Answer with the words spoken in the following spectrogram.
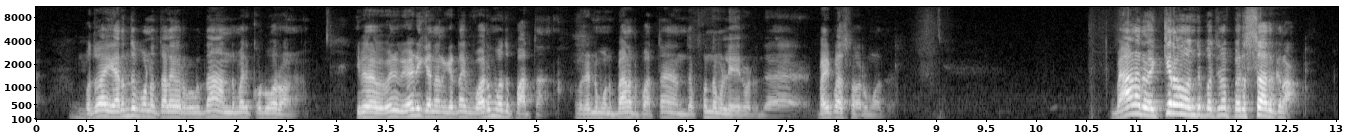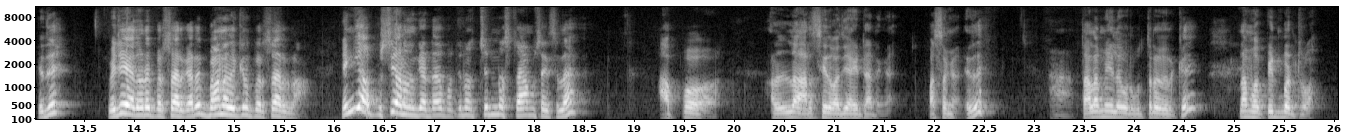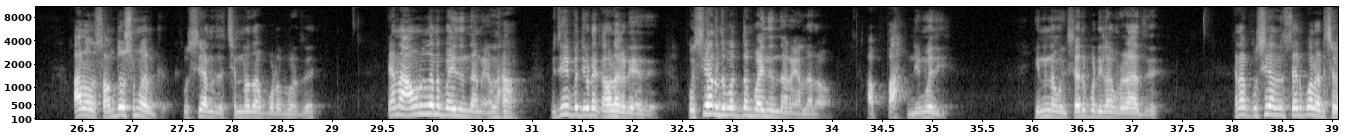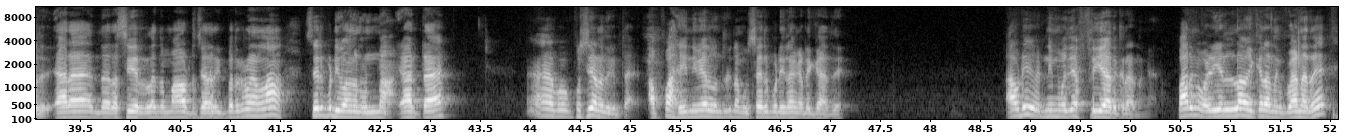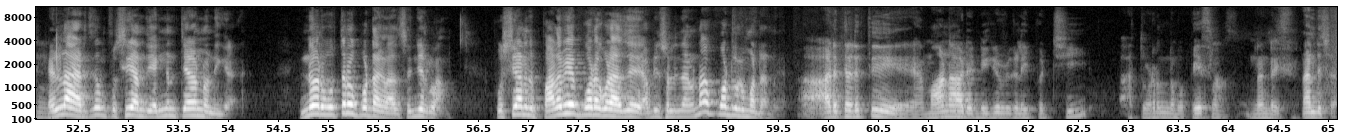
பொதுவாக இறந்து போன தலைவர்கள் தான் அந்த மாதிரி கொண்டு வருவாங்க. வே வேடிக்கை என்னன்னு கேட்டால் இப்போ வரும்போது பார்த்தேன். ஒரு ரெண்டு மூணு பேனர் பார்த்தேன். இந்த பூந்தமல்லி ரோடு இந்த பைபாஸில் வரும்போது. பேனர் வைக்கிறவன் வந்து பார்த்தீங்கன்னா பெருசாக இருக்கிறான். இது விஜய் அதோட பெருசாக இருக்காரு. பேனர் வைக்கிற பெருசாக இருக்கிறான். எங்கேயா புஷியானந்த் கேட்டால் பார்த்தீங்கன்னா சின்ன ஸ்டாம்ப் சைஸில் அப்போது நல்ல அரசியல்வாதி ஆயிட்டானுங்க. பசங்க. இது தலைமையில் ஒரு உத்தரவு இருக்குது நம்ம பின்பற்றுவோம் அதில் ஒரு சந்தோஷமாக இருக்குது புஷியானது சின்னதாக போடும்போது. ஏன்னா அவனுக்கு தானே பயந்துருந்தானுங்க எல்லாம். விஜய் பற்றி கூட கவலை கிடையாது. புஷியானதை பற்றி தான் பயந்துருந்தானுங்க எல்லாரும். அப்பா நிம்மதி. இனி நமக்கு செருப்படிலாம் விழாது. ஏன்னா புஷியானது செருப்பால் அடிச்சவர். யார? இந்த ரசிகர்கள் இந்த மாவட்ட செயலர் இப்போ இருக்கிறவங்கலாம் செருப்படி வாங்கணும் தான். யார்கிட்ட? புஷியானதுக்கிட்ட அப்பா இனிமேல் வந்து நமக்கு செருப்படிலாம் கிடைக்காது. அப்படியே நிம்மதியாக ஃப்ரீயாக இருக்கிறானுங்க. பாருங்க வழியெல்லாம் வைக்கிறானுங்க பேனரு எல்லா இடத்துலையும் புஷியானது எங்கன்னு தேடணும் நீங்கள் இன்னொரு உத்தரவு போட்டாங்க அதை செஞ்சிருக்கலாம். புஷியானது படவே போடக்கூடாது அப்படின்னு சொல்லியிருந்தாங்கன்னா போட்டிருக்க மாட்டானுங்க. அடுத்தடுத்து மாநாடு நிகழ்வுகளை பற்றி தொடர்ந்து நம்ம பேசலாம். நன்றி சார். நன்றி சார்.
